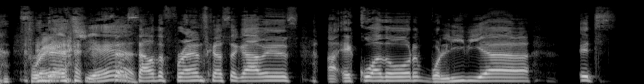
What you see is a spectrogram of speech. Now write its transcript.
France, The- yeah. the south of France has agaves. Uh, Ecuador, Bolivia. It's,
